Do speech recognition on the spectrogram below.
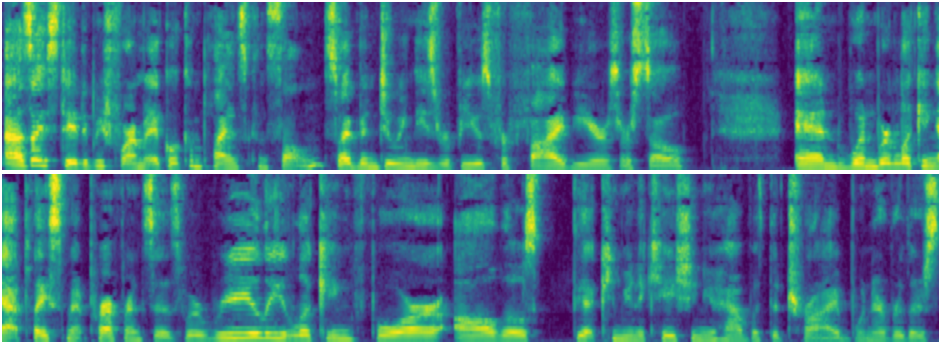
as I stated before, I'm an ICWA compliance consultant, so I've been doing these reviews for five years or so. And when we're looking at placement preferences, we're really looking for all those that communication you have with the tribe whenever there's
